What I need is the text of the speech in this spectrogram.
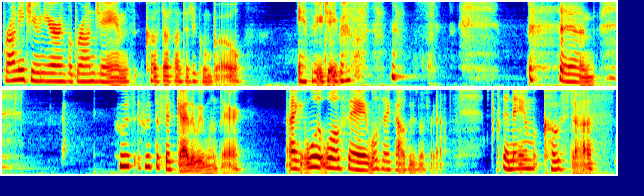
Bronny Jr., LeBron James, Kostas Antetokounmpo, Anthony Davis, and who's who's the fifth guy that we want there? I we'll, we'll say we'll say Kyle Kuzma for now. The name Kostas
